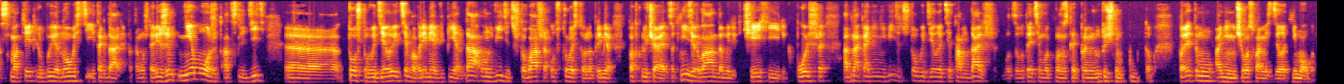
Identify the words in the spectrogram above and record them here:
смотреть любые новости и так далее, потому что режим не может отследить э, то, что вы делаете во время VPN. Да, он видит, что ваше устройство, например, подключается к Нидерландам или к Чехии или к Польше, однако они не видят, что вы делаете там дальше, вот за вот этим вот можно сказать, промежуточным пунктом. Поэтому они ничего с вами сделать не могут.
